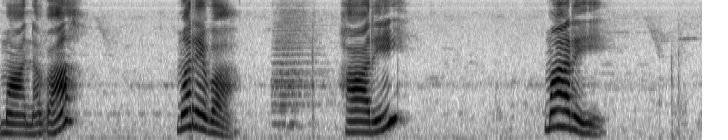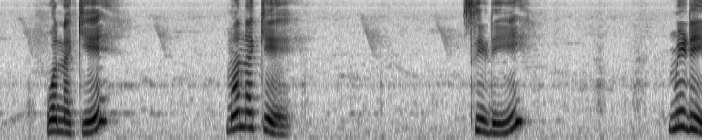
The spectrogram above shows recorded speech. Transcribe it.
ಮಾನವ ಮರೆವ ಹಾರಿ ಮಾರಿ ಒನಕೆ ಮನಕೆ ಸಿಡಿ ಮಿಡಿ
